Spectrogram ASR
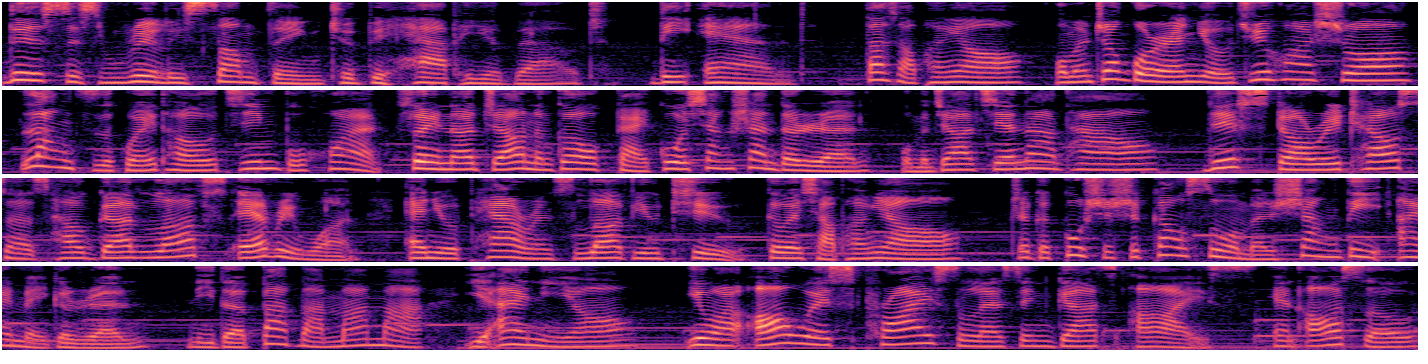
This is really something to be happy about. The end. 大小朋友，我们中国人有句话说“浪子回头金不换”，所以呢，只要能够改过向善的人，我们就要接纳他哦。This story tells us how God loves everyone, and your parents love you too。各位小朋友。这个故事是告诉我们，上帝爱每个人，你的爸爸妈妈也爱你哦。You are always priceless in God's eyes, and also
